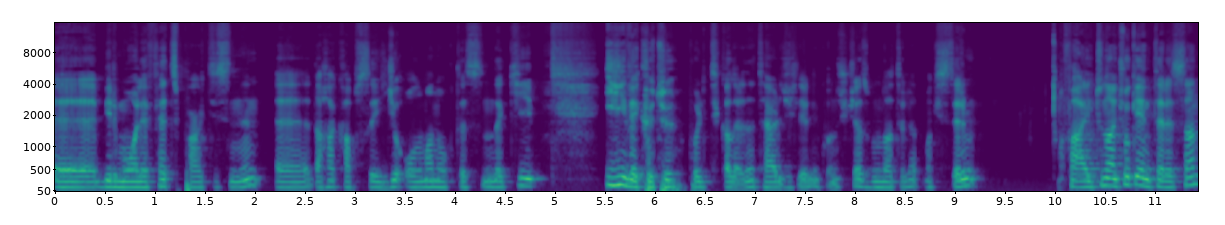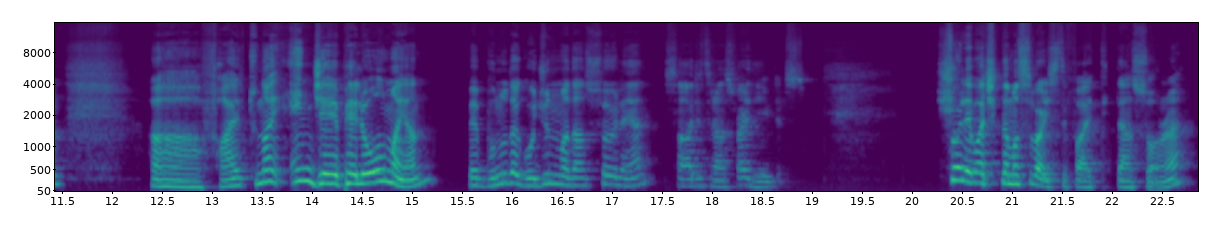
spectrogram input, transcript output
e, bir muhalefet partisinin e, daha kapsayıcı olma noktasındaki iyi ve kötü politikalarını, tercihlerini konuşacağız. Bunu da hatırlatmak isterim. Faik Tuna çok enteresan. Ah, Faik Tuna en CHP'li olmayan ve bunu da gocunmadan söyleyen sağcı transfer diyebiliriz. Şöyle bir açıklaması var istifa ettikten sonra.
